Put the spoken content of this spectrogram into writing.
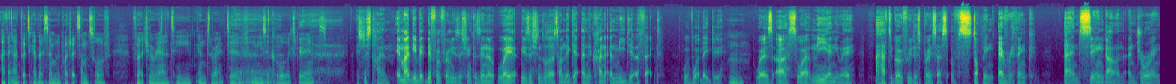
I think I'd put together a similar project, some sort of virtual reality, interactive, musical experience. It's just time. It might be a bit different for a musician because in a way, musicians a lot of the time they get a kind of immediate effect with what they do. Mm. Whereas us, well, me anyway, I have to go through this process of stopping everything and sitting down and drawing.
